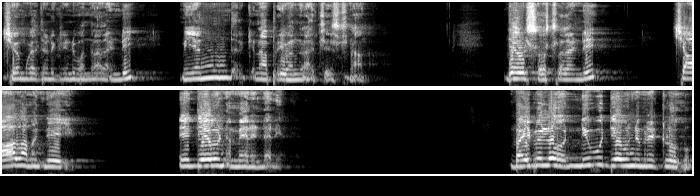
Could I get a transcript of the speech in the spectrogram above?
క్షేమగల రెండు వందనాలండి. మీ అందరికీ నా ప్రియ వందనాలు దేవుడి స్వస్థలండి చాలామంది నేను దేవుడిని నమ్మానండి అని. బైబిల్లో నువ్వు దేవుడిని నమ్మినట్లు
